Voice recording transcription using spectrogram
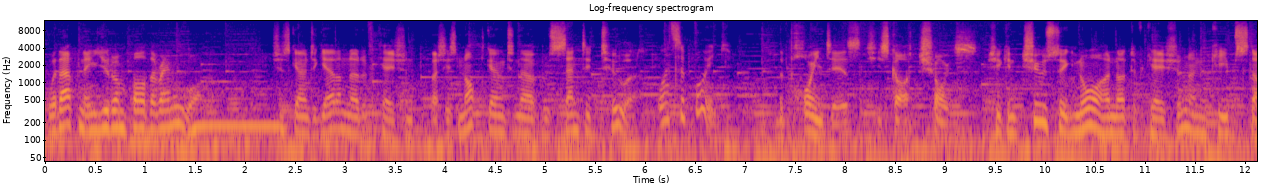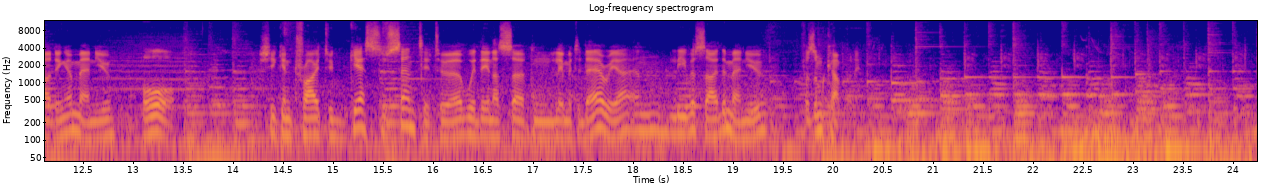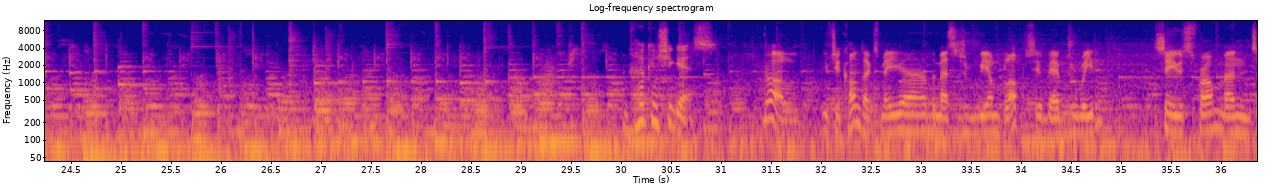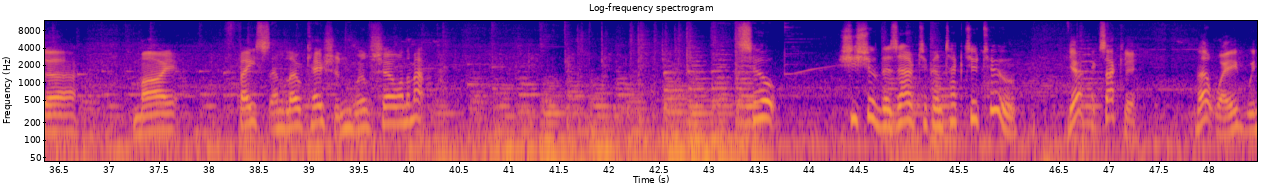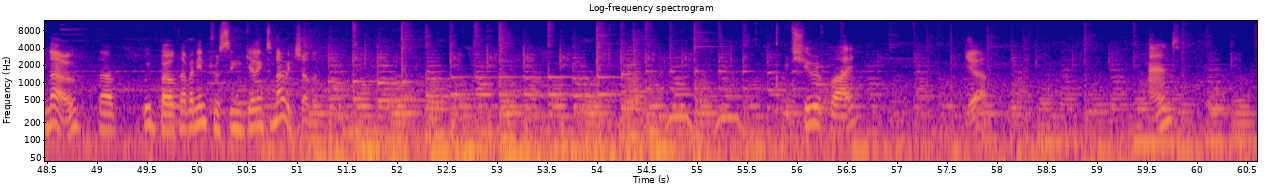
With happening, you don't bother anyone. She's going to get a notification, but she's not going to know who sent it to her. What's the point? The point is, she's got a choice. She can choose to ignore her notification and keep studying a menu, or she can try to guess who sent it to her within a certain limited area and leave aside the menu for some company. And how can she guess? Well, if she contacts me, uh, the message will be unblocked. She'll be able to read it, see who it's from, and uh, my face and location will show on the map. So, she should desire to contact you too. Yeah, exactly. That way, we know that we both have an interest in getting to know each other. Did she reply? Yeah. And?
